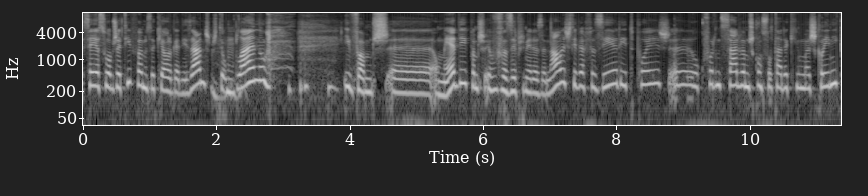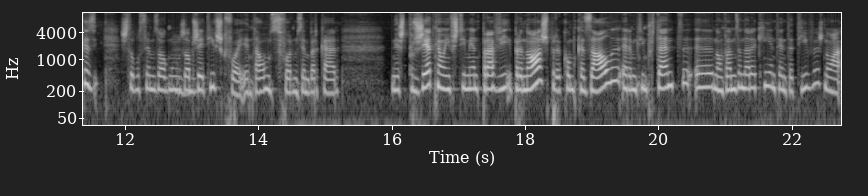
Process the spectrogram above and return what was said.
Se é esse o objetivo, vamos aqui organizar-nos, vamos ter um uhum. plano. e vamos uh, ao médico, vamos, eu vou fazer primeiras análises, estiver a fazer, e depois uh, o que for necessário, vamos consultar aqui umas clínicas e estabelecemos alguns uhum. objetivos que foi, então, se formos embarcar neste projeto, que é um investimento para, vi, para nós, para, como casal, era muito importante. Uh, não vamos andar aqui em tentativas, não há,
